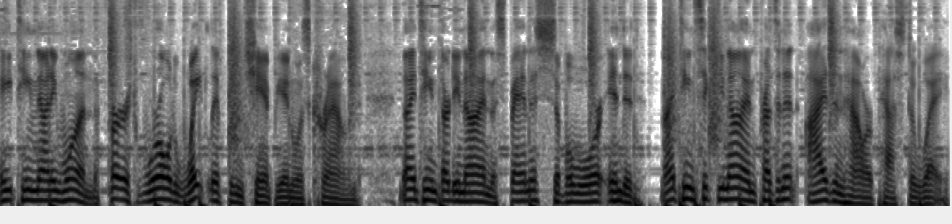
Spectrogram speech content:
1891, the first world weightlifting champion was crowned. 1939, the Spanish Civil War ended. 1969, President Eisenhower passed away.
